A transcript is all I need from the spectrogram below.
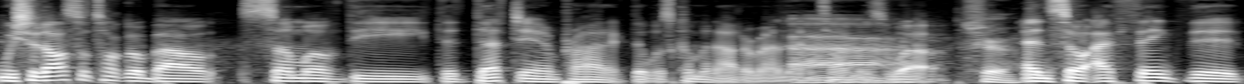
we should also talk about some of the the Def Jam product that was coming out around that time as Ah, well. sure. And so I think that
